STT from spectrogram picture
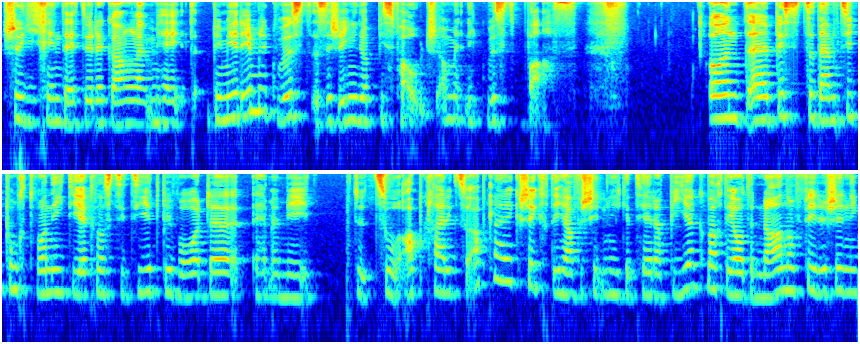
schwierige Kindheit durchgegangen. Man hat bei mir immer gewusst, es ist irgendetwas falsch, aber man hat nicht gewusst, was. Und äh, bis zu dem Zeitpunkt, wo ich diagnostiziert wurde, hat man mich zu Abklärung zu Abklärung geschickt. Ich habe verschiedene Therapien gemacht. Ich habe danach noch verschiedene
